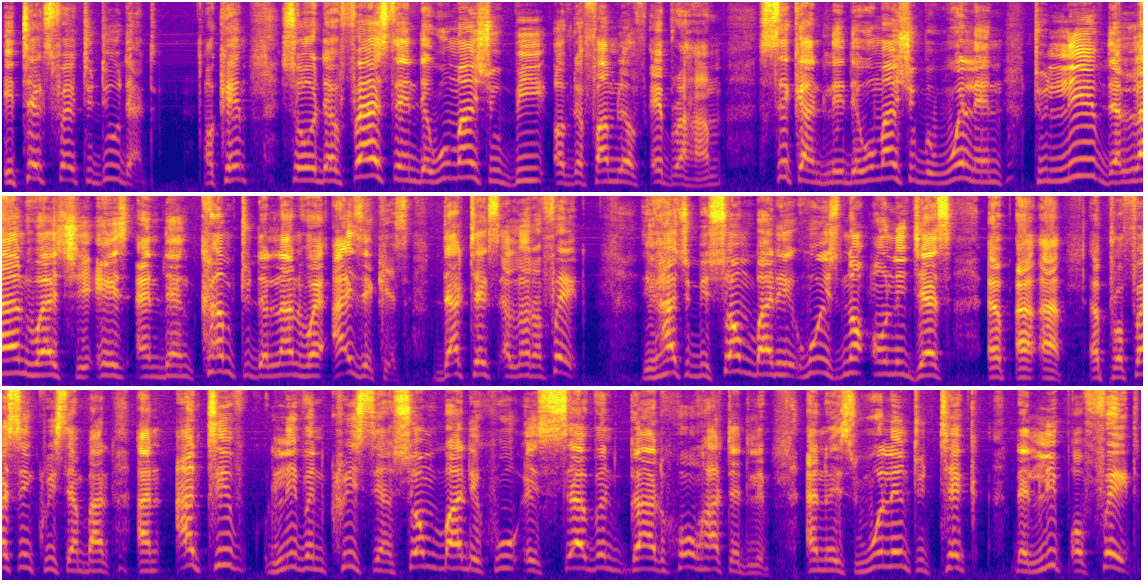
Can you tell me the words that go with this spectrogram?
It takes faith to do that. Okay, so the first thing, the woman should be of the family of Abraham. Secondly, the woman should be willing to leave the land where she is and then come to the land where Isaac is. That takes a lot of faith. It has to be somebody who is not only just a, a, a, a, professing Christian, but an active living Christian, somebody who is serving God wholeheartedly and is willing to take the leap of faith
